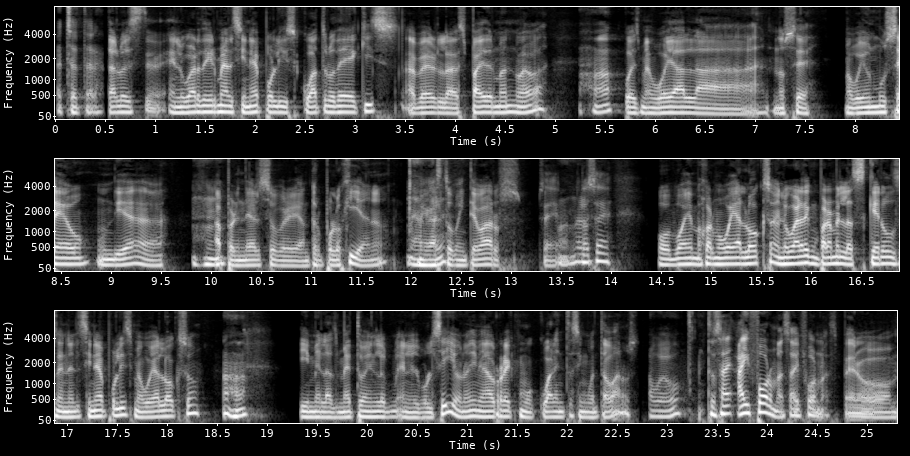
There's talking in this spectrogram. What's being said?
etcétera. Tal vez en lugar de irme al Cinépolis 4DX a ver la Spider-Man nueva, Ajá. pues me voy a la, no sé, me voy a un museo un día a aprender sobre antropología, ¿no? Me gasto 20 varos. Sí, Ándale. no sé. O voy, mejor me voy al Oxxo. En lugar de comprarme las Skittles en el Cinepolis, me voy al Oxxo Ajá. y me las meto en, el- en el bolsillo, ¿no? Y me ahorré como 40, 50 varos. A huevo. Entonces hay, hay formas, hay formas. Pero...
